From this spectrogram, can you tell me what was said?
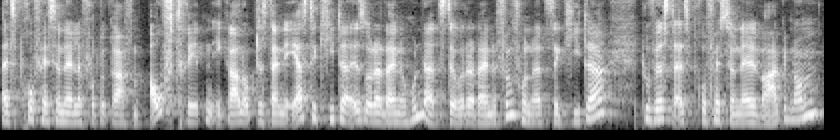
als professionelle Fotografen auftreten, egal ob das deine erste Kita ist oder deine hundertste oder deine fünfhundertste Kita, du wirst als professionell wahrgenommen.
